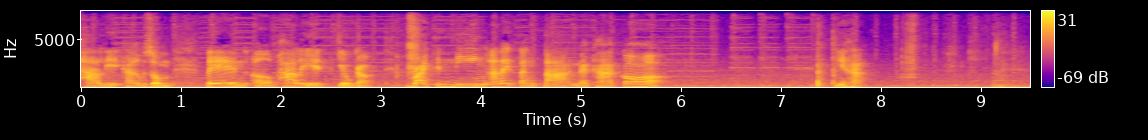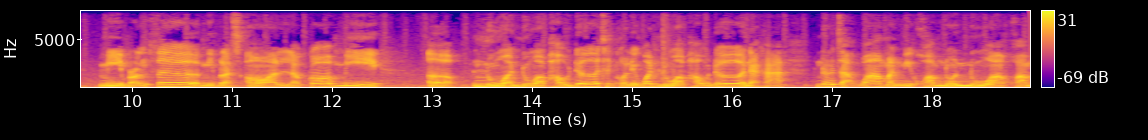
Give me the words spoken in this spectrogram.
Palette ค่ะ คุณผู้ชม เป็นเอ่อพาเลตเกี่ยวกับ brightening อะไรต่างๆนะคะก็ นี่ค่ะ มีบรอนเซอร์มีบลัชออนแล้วก็มีเอ่อนัวนัวพาวเดอร์ฉันขอเรียกว่านัวพาวเดอร์นะคะ เนื่องจากว่ามันมีความนัวนัวความ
